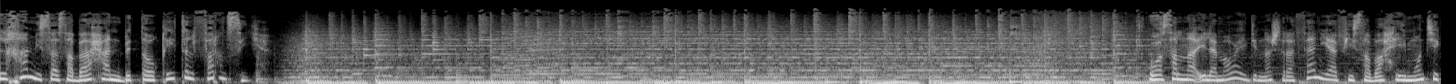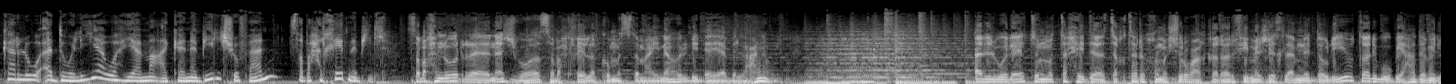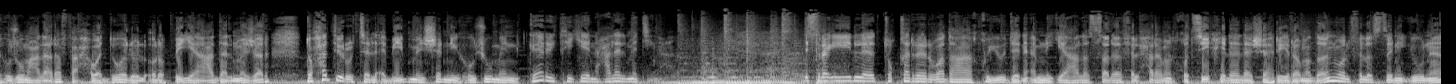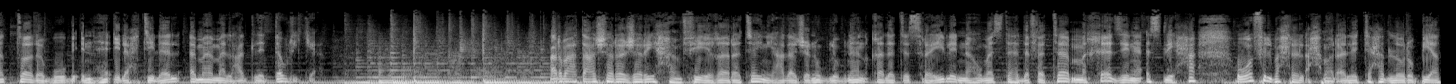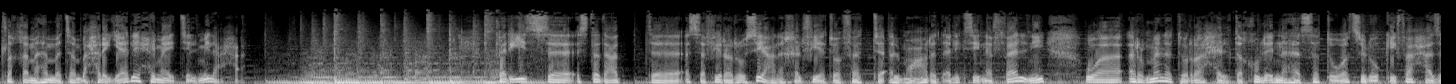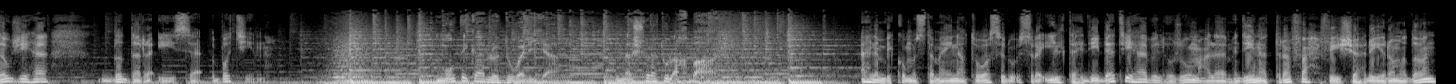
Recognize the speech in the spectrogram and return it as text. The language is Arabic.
الخامسة صباحا بالتوقيت الفرنسي. وصلنا إلى موعد النشرة الثانية في صباح مونتي كارلو الدولية وهي معك نبيل شوفان. صباح الخير نبيل. صباح النور نجوى. صباح الخير لكم مستمعينا والبداية بالعناوين. الولايات المتحدة تقترح مشروع قرار في مجلس الأمن الدولي يطالب بعدم الهجوم على رفح والدول الأوروبية عدا المجر تحذر تل أبيب من شن هجوم كارثي على المدينة. إسرائيل تقرر وضع قيود أمنية على الصلاة في الحرم القدسي خلال شهر رمضان والفلسطينيون طالبوا بإنهاء الاحتلال أمام العدل الدولي. 14 جريحا في غارتين على جنوب لبنان. قالت إسرائيل إنهما استهدفتا مخازن أسلحة وفي البحر الأحمر. الاتحاد الأوروبي أطلق مهمة بحرية لحماية الملاحة. باريس استدعت السفير الروسي على خلفية وفاة المعارض أليكسي نافالني وأرملة الراحل تقول إنها ستواصل كفاح زوجها ضد الرئيس بوتين. مونتي كارلو الدولية. نشرة الأخبار. أهلا بكم مستمعينا. تواصل إسرائيل تهديداتها بالهجوم على مدينة رفح في شهر رمضان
